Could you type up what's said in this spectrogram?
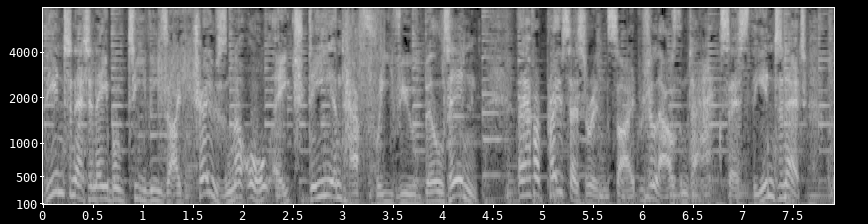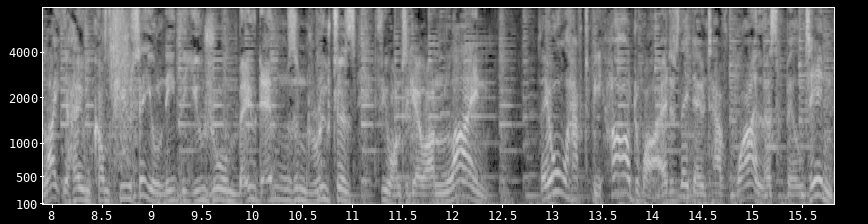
The internet enabled TVs I'd chosen are all HD and have Freeview built in. They have a processor inside which allows them to access the internet. Like your home computer, you'll need the usual modems and routers if you want to go online. They all have to be hardwired as they don't have wireless built in.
